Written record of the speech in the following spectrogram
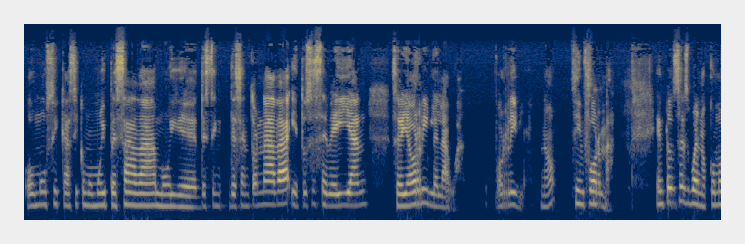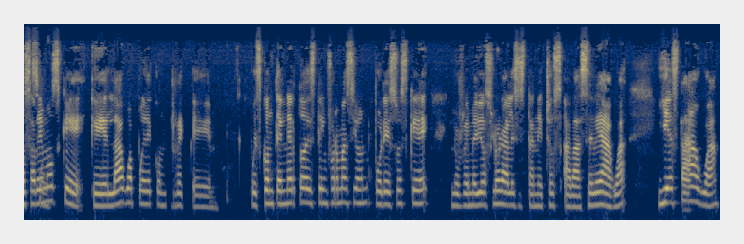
o música así como muy pesada, muy eh, desentonada, y entonces se veían, se veía horrible el agua, horrible, ¿no? Sin forma. Entonces, bueno, como sabemos que, que, el agua puede eh, pues contener toda esta información, por eso es que los remedios florales están hechos a base de agua y esta agua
